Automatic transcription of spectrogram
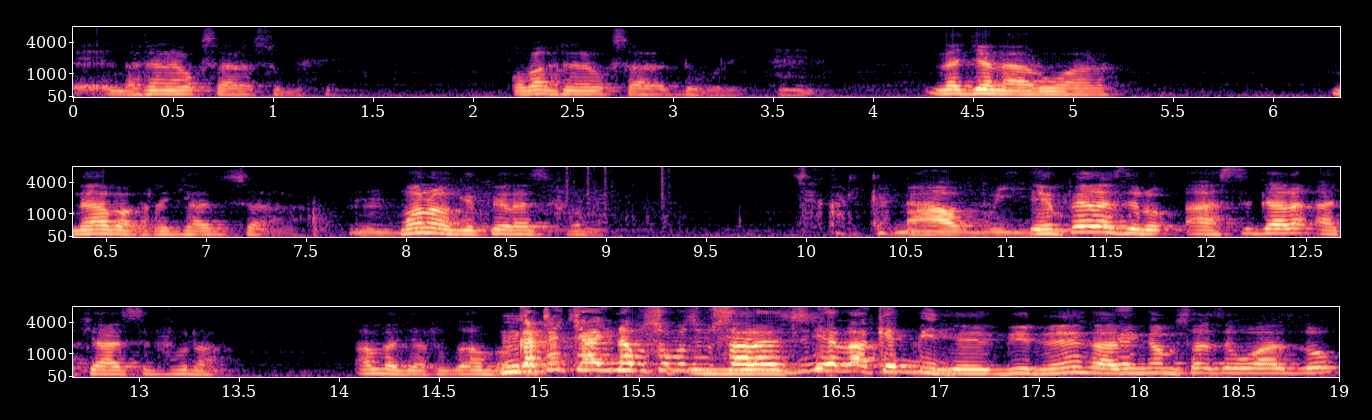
eh, nga tanaba okusaala subuhi oba nga tanaba okusaala dhuhuri Mm. najja n'alwala naaba nga takyazisaala. Mm. mwana wange empeera naawe empeera zino asigala akyazifuna allah gyatugamba nga takyalina busobozi busaala ziri elaka ebbiri. naye ngaalinga musaze waazo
